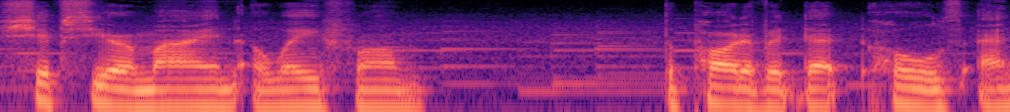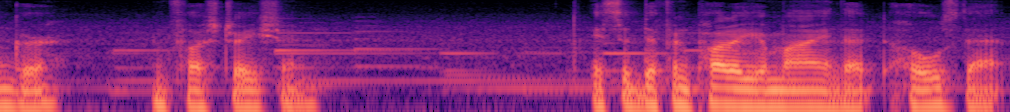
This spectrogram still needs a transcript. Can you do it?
shifts your mind away from the part of it that holds anger and frustration. It's a different part of your mind that holds that.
